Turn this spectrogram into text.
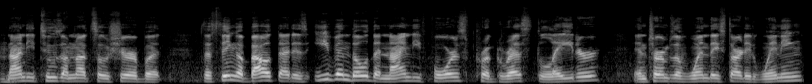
Mm-hmm. 92s, I'm not so sure. But the thing about that is, even though the 94s progressed later in terms of when they started winning,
